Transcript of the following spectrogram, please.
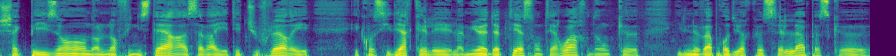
chaque paysan dans le Nord Finistère a sa variété de chou-fleur et, considère qu'elle est la mieux adaptée à son terroir. Donc, il ne va produire que celle-là parce que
